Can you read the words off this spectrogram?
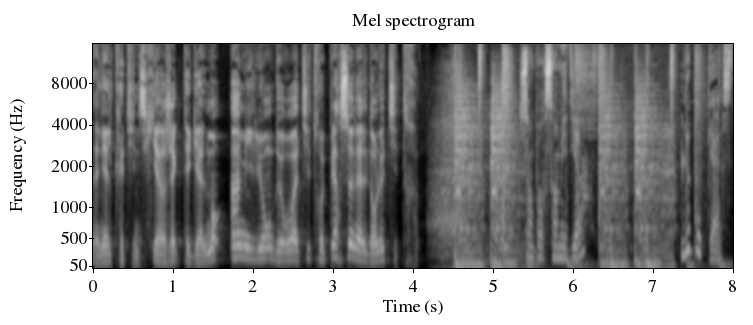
Daniel Kretinsky injecte également 1 million d'euros à titre personnel dans le titre. 100% Média, le podcast.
